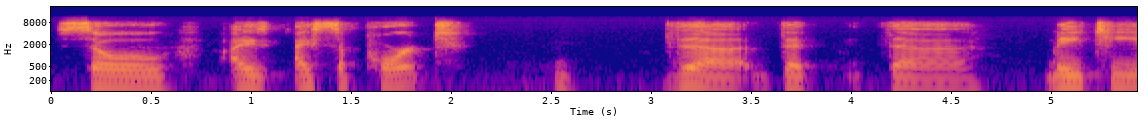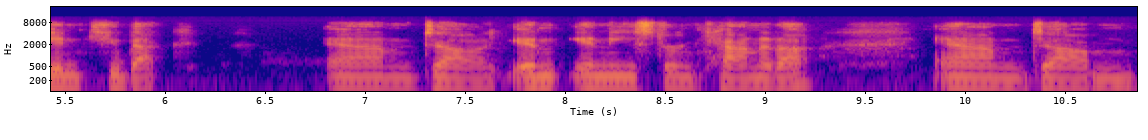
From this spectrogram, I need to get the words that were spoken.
So I I support the the the Métis in Quebec and uh, in in Eastern Canada, and um,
